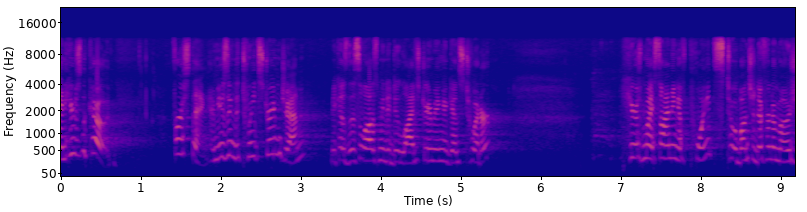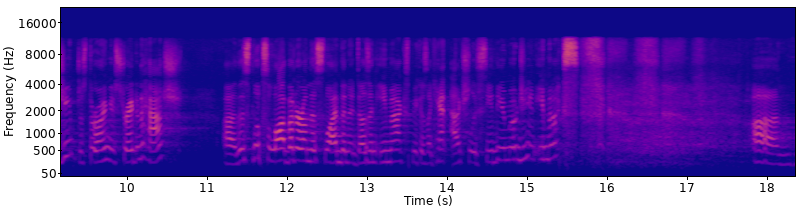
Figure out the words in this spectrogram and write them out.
And here's the code. First thing, I'm using the tweet stream gem because this allows me to do live streaming against Twitter. Here's my signing of points to a bunch of different emoji, just throwing it straight in a hash. Uh, this looks a lot better on this slide than it does in Emacs because I can't actually see the emoji in Emacs. um,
